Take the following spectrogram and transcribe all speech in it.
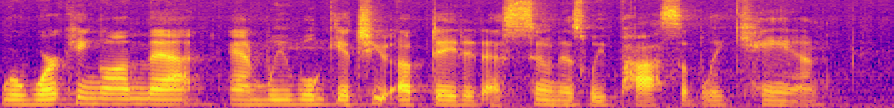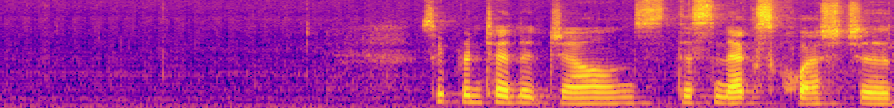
We're working on that, and we will get you updated as soon as we possibly can. Superintendent Jones, this next question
